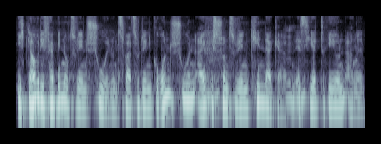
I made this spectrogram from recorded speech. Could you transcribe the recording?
ich glaube, die Verbindung zu den Schulen, und zwar zu den Grundschulen, eigentlich schon zu den Kindergärten, mhm. ist hier Dreh- und Angel.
